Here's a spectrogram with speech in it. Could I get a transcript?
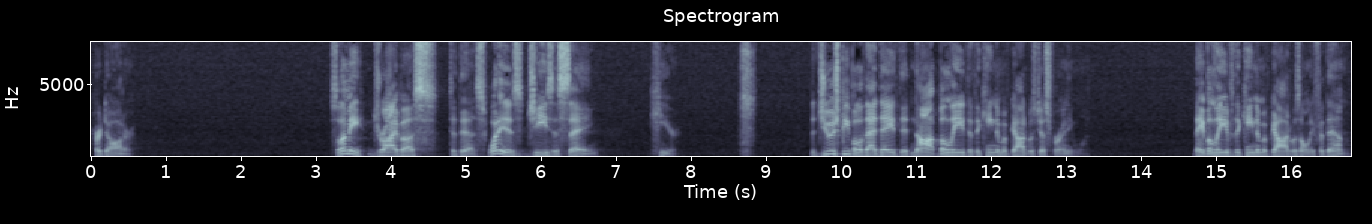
her daughter. So let me drive us to this. What is Jesus saying here? The Jewish people of that day did not believe that the kingdom of God was just for anyone. They believed the kingdom of God was only for them.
